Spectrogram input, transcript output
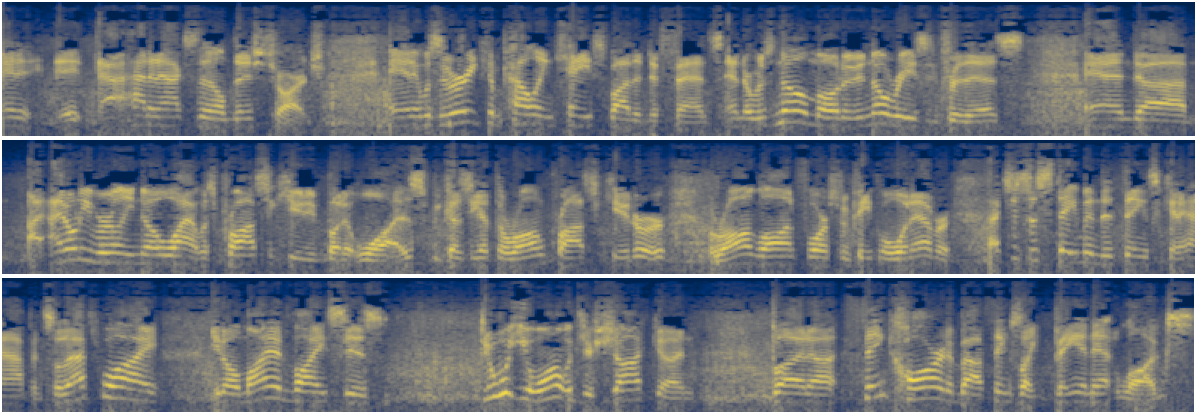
and it, it, had an accidental discharge. And it was a very compelling case by the defense, and there was no motive and no reason for this. And uh, I, I don't even really know why it was prosecuted, but it was because you got the wrong prosecutor, or wrong law enforcement people, whatever. That's just a statement that things can happen. So that's why, you know, my advice is do what you want with your shotgun, but uh, think hard about things like bayonet lugs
